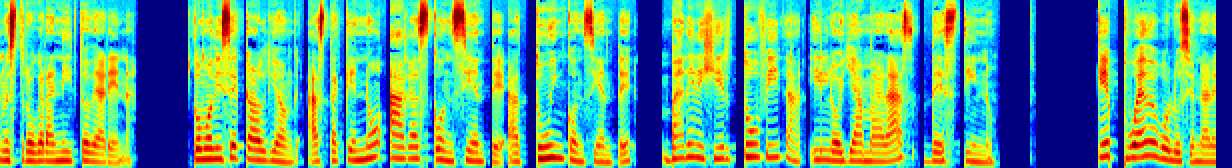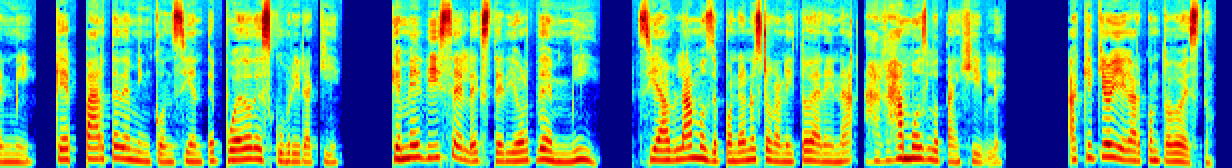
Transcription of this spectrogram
nuestro granito de arena. Como dice Carl Jung, hasta que no hagas consciente a tu inconsciente, va a dirigir tu vida y lo llamarás destino. ¿Qué puedo evolucionar en mí? ¿Qué parte de mi inconsciente puedo descubrir aquí? ¿Qué me dice el exterior de mí? Si hablamos de poner nuestro granito de arena, hagámoslo tangible. ¿A qué quiero llegar con todo esto?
